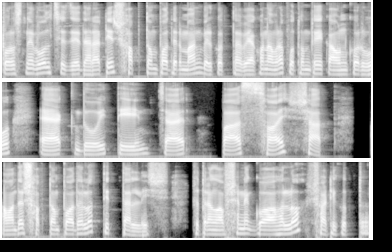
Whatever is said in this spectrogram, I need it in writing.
প্রশ্নে বলছে যে ধারাটির সপ্তম পদের মান বের করতে হবে। এখন আমরা প্রথম থেকে কাউন্ট করব। এক, দুই, তিন, চার, পাঁচ, ছয়, সাত। আমাদের সপ্তম পদ হলো তেতাল্লিশ। সুতরাং অপশানে গ হলো সঠিক উত্তর।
